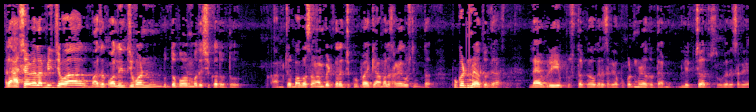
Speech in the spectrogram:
आणि अशा वेळेला मी जेव्हा माझं कॉलेज जीवन बुद्ध भवनमध्ये शिकत होतो आमच्या बाबासाहेब आंबेडकरांची कृपा आहे की आम्हाला सगळ्या गोष्टी फुकट मिळत होत्या. लायब्ररी पुस्तकं वगैरे सगळ्या फुकट मिळत होत्या. लेक्चर्स वगैरे सगळे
